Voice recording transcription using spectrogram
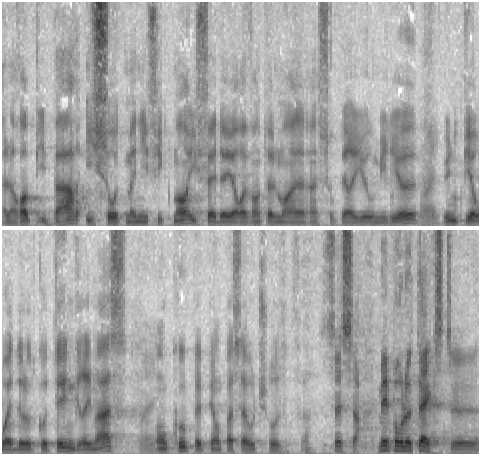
alors hop, il part, il saute magnifiquement, il fait d'ailleurs éventuellement un, un saut périlleux au milieu, une pirouette de l'autre côté, une grimace, on coupe et puis on passe à autre chose. enfin. C'est ça. Mais pour le texte, euh,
